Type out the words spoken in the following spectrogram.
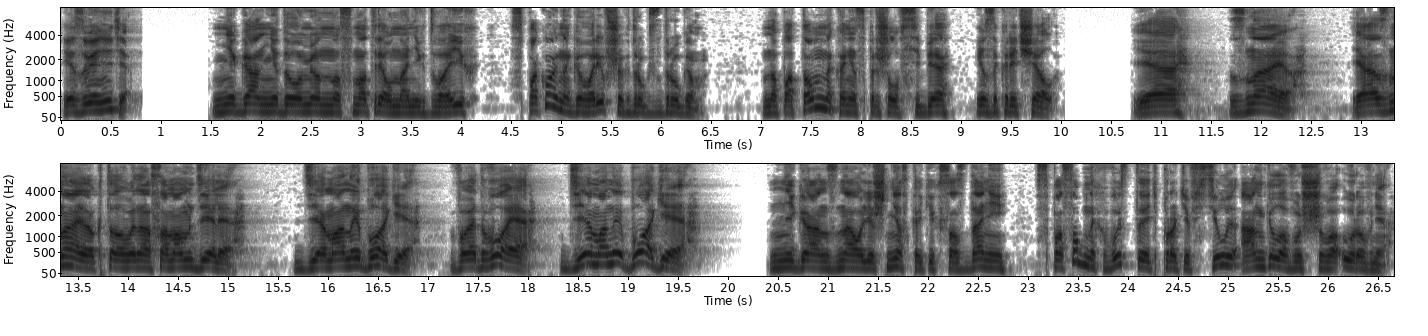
Извините. Ниган недоуменно смотрел на них двоих, спокойно говоривших друг с другом. Но потом, наконец, пришел в себя и закричал. «Я... Знаю. Я знаю, кто вы на самом деле. Демоны-боги! Вы двое! Демоны-боги!» Ниган знал лишь нескольких созданий, способных выстоять против силы ангела высшего уровня.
